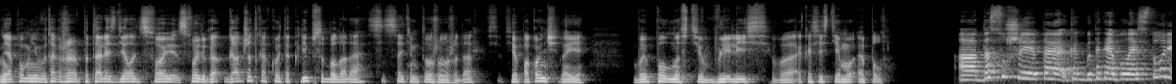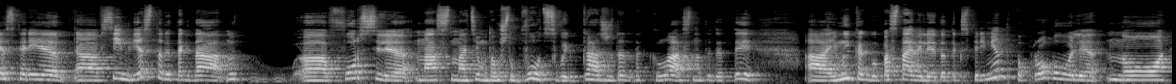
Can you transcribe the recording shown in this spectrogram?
Я помню, вы также пытались сделать свой, свой гаджет какой-то, клипса была, да, с, с этим тоже уже, да, все покончено, и вы полностью влились в экосистему Apple. А, да, слушай, это как бы такая была история, скорее а, все инвесторы тогда, ну, а, форсили нас на тему того, что вот свой гаджет, это так классно, ты, ты, ты. И мы как бы поставили этот эксперимент, попробовали, но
